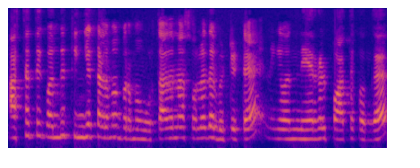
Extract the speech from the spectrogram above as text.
அஸ்தத்துக்கு வந்து திங்கக்கிழமை பிரம்ம முகூர்த்தம். அதை நான் சொல்லதை விட்டுட்டேன். நீங்க வந்து நேர்கள் பார்த்துக்கோங்க.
